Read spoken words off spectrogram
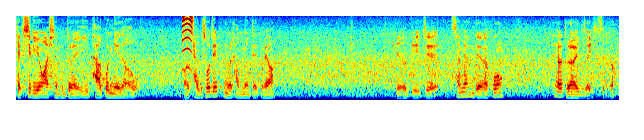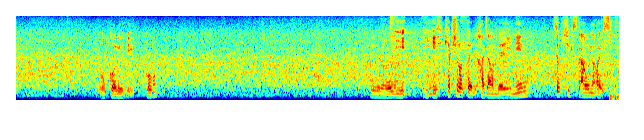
객실 이용하시는 분들은 이 바구니에다 어, 자기 소지품을 담으면 되고요. 여기 이제 세면대하고 헤어 드라이기가 있어요. 옷걸이도 있고 그리고 이, 이 캡슐 호텔의 가장 메인인 습식 사우나가 있습니다.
